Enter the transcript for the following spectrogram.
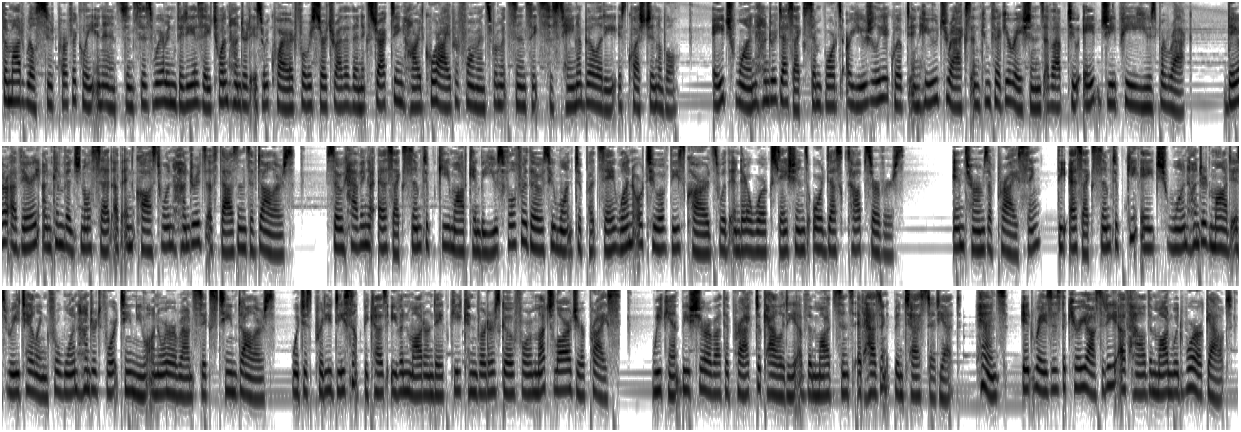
The mod will suit perfectly in instances where NVIDIA's H100 is required for research rather than extracting hardcore AI performance from it since its sustainability is questionable. H100 SXM boards are usually equipped in huge racks and configurations of up to 8 GPUs per rack. They are a very unconventional setup and cost one hundreds of thousands of dollars. So having a SXM to PCIe mod can be useful for those who want to put say one or two of these cards within their workstations or desktop servers. In terms of pricing, the SXM to PCIe H100 mod is retailing for 114 yuan or around $16, which is pretty decent because even modern day PCIe converters go for a much larger price. We can't be sure about the practicality of the mod since it hasn't been tested yet, hence, it raises the curiosity of how the mod would work out.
